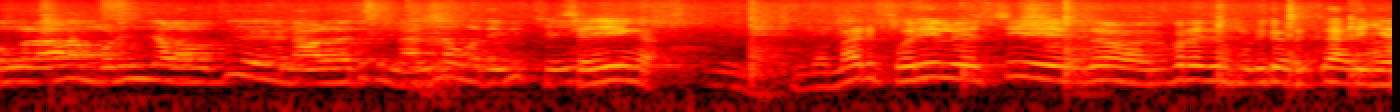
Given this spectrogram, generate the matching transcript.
உங்களால் முடிஞ்ச அளவுக்கு நாலு பேருக்கு நல்ல உதவி செய்ய செய்யுங்க. இந்த மாதிரி பொரியல் வச்சு எதுவும் விபரீத முடிவு எடுக்காதீங்க.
